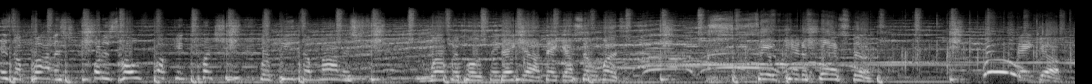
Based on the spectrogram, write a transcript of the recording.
is abolished or this whole fucking country will be demolished. Welfare Poets, thank you. Thank y'all, thank y'all so much. Save Kenneth Foster. Thank y'all.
